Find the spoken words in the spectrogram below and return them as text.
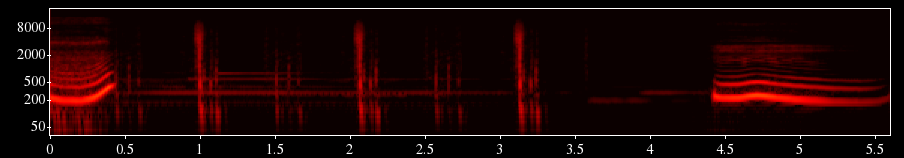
嗯。嗯。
